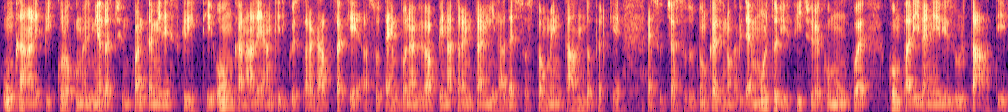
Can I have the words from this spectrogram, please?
un canale piccolo come il mio da 50.000 iscritti o un canale anche di questa ragazza che a suo tempo ne aveva appena 30.000, adesso sta aumentando perché è successo tutto un casino, capite? È molto difficile comunque comparire nei risultati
